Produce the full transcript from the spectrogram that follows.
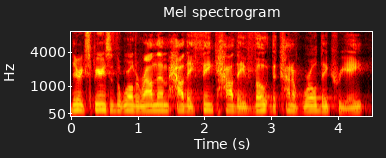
their experience of the world around them, how they think, how they vote, the kind of world they create.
